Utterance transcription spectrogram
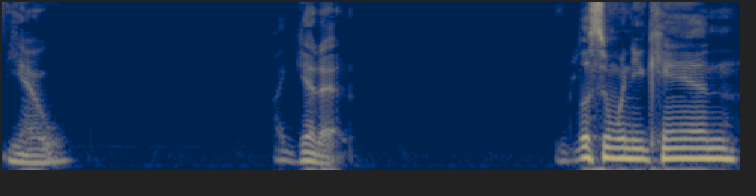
you know, I get it. You listen when you can.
